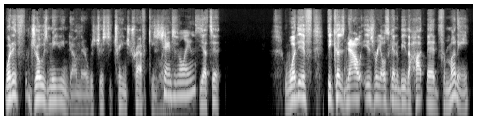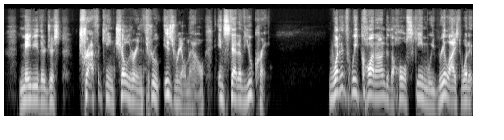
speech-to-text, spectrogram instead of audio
What if Joe's meeting down there was just to change trafficking? Just lanes? changing the lanes. Yeah, that's it. What if because now Israel's going to be the hotbed for money, maybe they're just trafficking children through Israel now instead of Ukraine? What if we caught on to the whole scheme? We realized what it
